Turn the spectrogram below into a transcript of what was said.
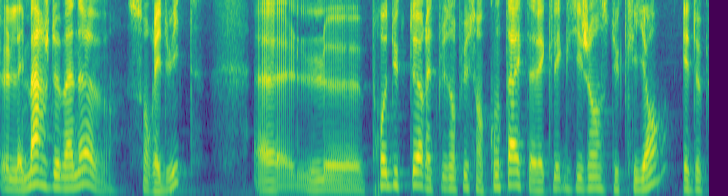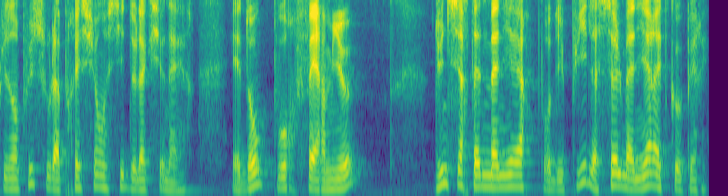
les marges de manœuvre sont réduites. Euh, le producteur est de plus en plus en contact avec l'exigence du client et de plus en plus sous la pression aussi de l'actionnaire. Et donc pour faire mieux, d'une certaine manière pour Dupuis, la seule manière est de coopérer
